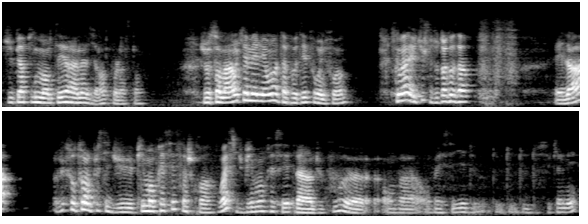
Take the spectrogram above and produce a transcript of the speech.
super pigmenté, rien à dire hein, pour l'instant. Je me sens marrant caméléon à tapoter pour une fois. Parce que ouais, d'habitude, je fais tout le temps comme ça. Et là, vu que surtout en plus c'est du piment pressé, ça je crois. Ouais, c'est du piment pressé. Ben du coup, euh, on va on va essayer de, se calmer.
